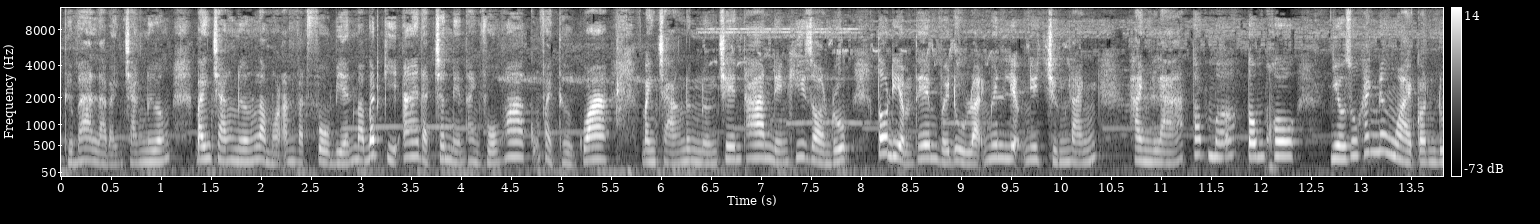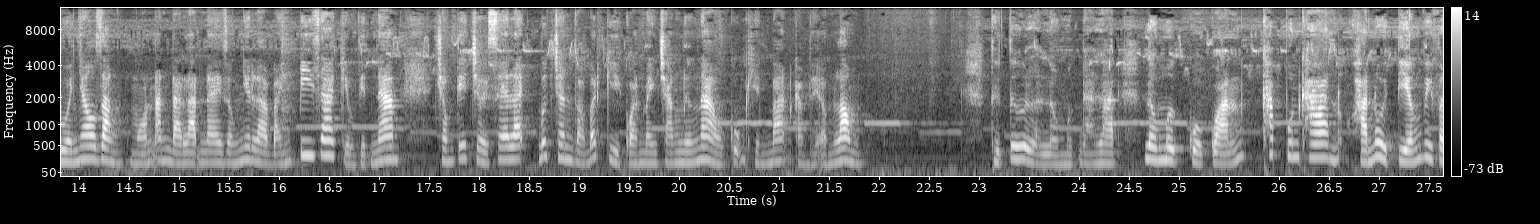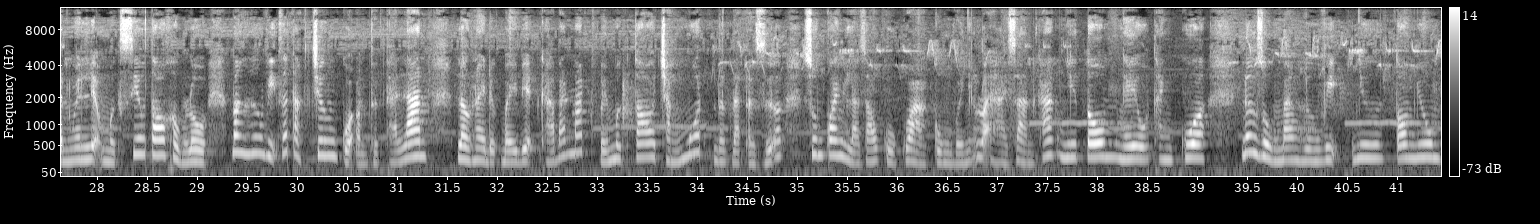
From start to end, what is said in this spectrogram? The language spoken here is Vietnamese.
Thứ ba là bánh tráng nướng. Bánh tráng nướng là món ăn vặt phổ biến mà bất kỳ ai đặt chân đến thành phố Hoa cũng phải thử qua. Bánh tráng được nướng trên than đến khi giòn rụm, tô điểm thêm với đủ loại nguyên liệu như trứng đánh, hành lá, tóp mỡ, tôm khô. Nhiều du khách nước ngoài còn đùa nhau rằng món ăn Đà Lạt này giống như là bánh pizza kiểu Việt Nam. Trong tiết trời xe lạnh, bước chân vào bất kỳ quán bánh tráng nướng nào cũng khiến bạn cảm thấy ấm lòng. Thứ tư là lẩu mực Đà Lạt. Lẩu mực của quán Kapunka khá nổi tiếng vì phần nguyên liệu mực siêu to khổng lồ mang hương vị rất đặc trưng của ẩm thực Thái Lan. Lẩu này được bày biện khá bắt mắt với mực to trắng muốt được đặt ở giữa, xung quanh là rau củ quả cùng với những loại hải sản khác như tôm, nghêu, thanh cua. Nước dùng mang hương vị như tom yum,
